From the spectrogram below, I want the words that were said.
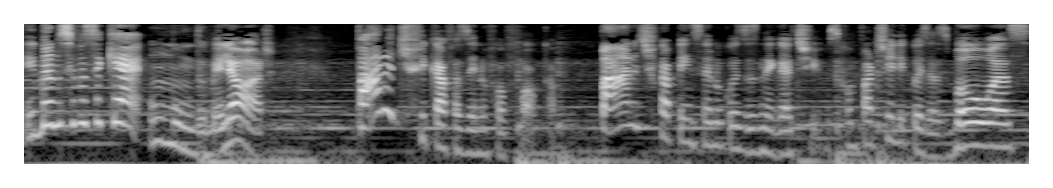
Lembrando, se você quer um mundo melhor, para de ficar fazendo fofoca, para de ficar pensando coisas negativas. Compartilhe coisas boas,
